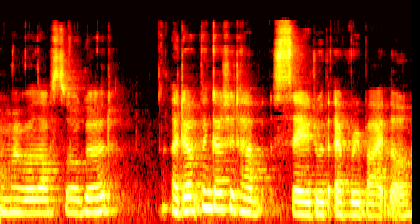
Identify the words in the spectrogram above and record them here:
Oh my god, that's so good. I don't think I should have sage with every bite though.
